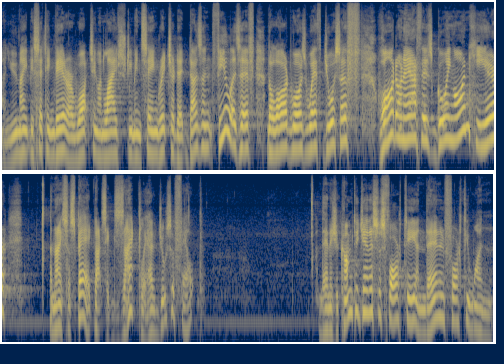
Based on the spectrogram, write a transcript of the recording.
And you might be sitting there or watching on live streaming saying, Richard, it doesn't feel as if the Lord was with Joseph. What on earth is going on here? And I suspect that's exactly how Joseph felt. And then, as you come to Genesis 40 and then in 41,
